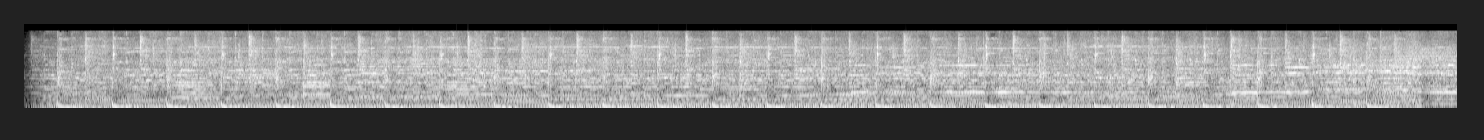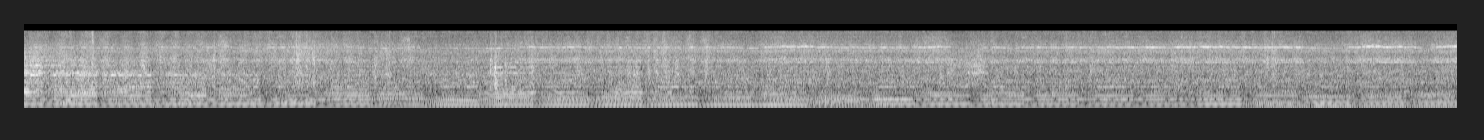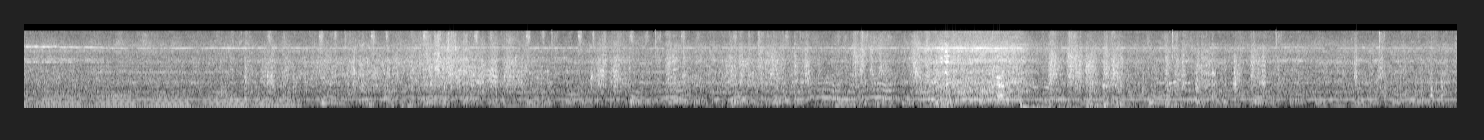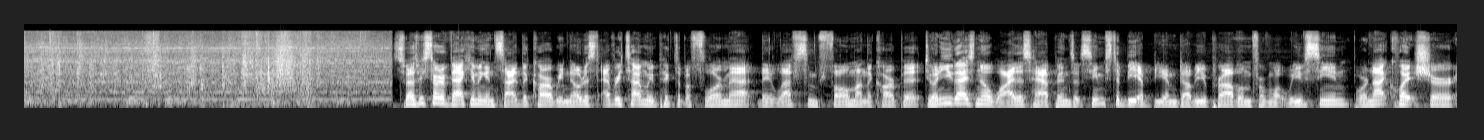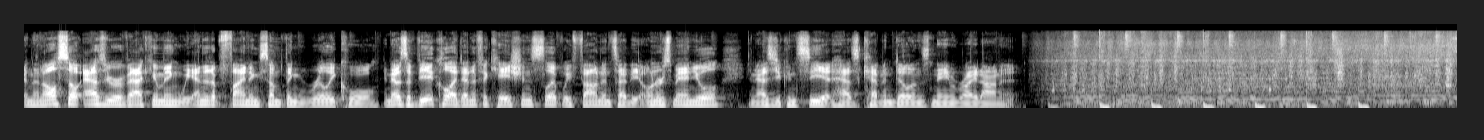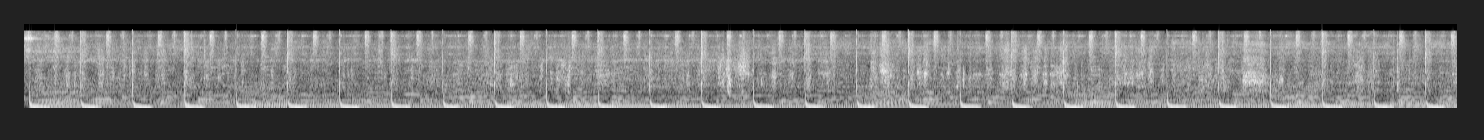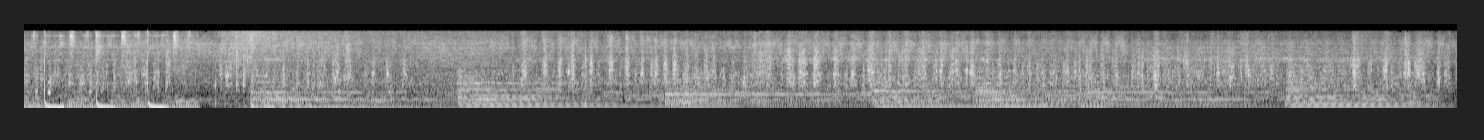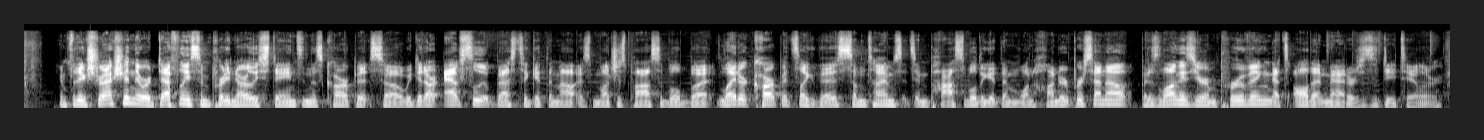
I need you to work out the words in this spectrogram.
So as we started vacuuming inside the car, we noticed every time we picked up a floor mat, they left some foam on the carpet. Do any of you guys know why this happens? It seems to be a BMW problem from what we've seen, but we're not quite sure. And then also, as we were vacuuming, we ended up finding something really cool. And that was a vehicle identification slip we found inside the owner's manual. And as you can see, it has Kevin Dillon's name right on it. And for the extraction, there were definitely some pretty gnarly stains in this carpet, so we did our absolute best to get them out as much as possible. But lighter carpets like this, sometimes it's impossible to get them 100% out. But as long as you're improving, that's all that matters as a detailer.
